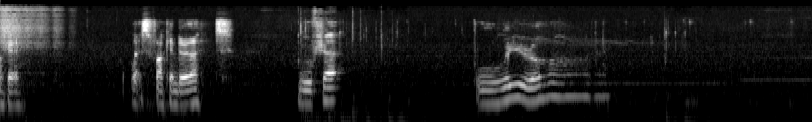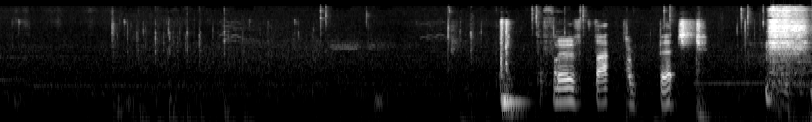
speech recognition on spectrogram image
Okay. Let's fucking do this. Move shit. Leroy. The fuck? Move faster, bitch.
